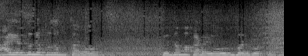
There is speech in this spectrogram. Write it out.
ఆ ఎద్దుని ఎప్పుడు చంపుతారో? పెద్దమ్మ కాడ ఎవరు పడి కొట్టారు.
